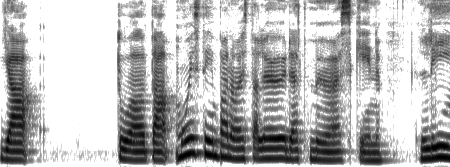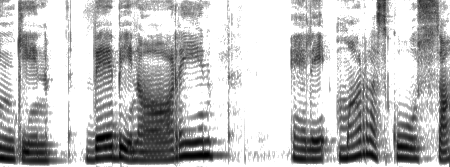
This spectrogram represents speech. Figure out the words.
Ja tuolta muistiinpanoista löydät myöskin linkin webinaariin. Eli marraskuussa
